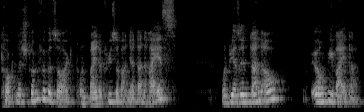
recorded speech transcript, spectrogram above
trockene Strümpfe besorgt und meine Füße waren ja dann heiß. Und wir sind dann auch irgendwie weiter.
